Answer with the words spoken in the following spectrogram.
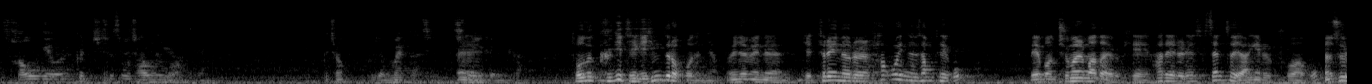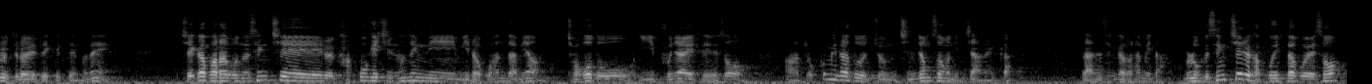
4, 5개월 그치. 최소 4, 잡는 5개월. 것 같아요. 그쵸? 이 연말까지 진행이 네. 되니까. 저는 그게 되게 힘들었거든요. 왜냐면은 이제 트레이너를 하고 있는 상태고 매번 주말마다 이렇게 할애를 해서 센터 양해를 구하고 연수를 들어야 됐기 때문에 제가 바라보는 생체를 갖고 계신 선생님이라고 한다면 적어도 이 분야에 대해서 아, 조금이라도 좀 진정성은 있지 않을까? 라는 생각을 합니다. 물론 그 생체를 갖고 있다고 해서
